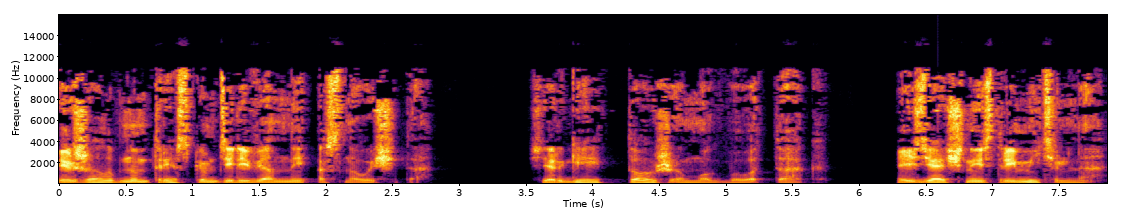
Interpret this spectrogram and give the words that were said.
и жалобным треском деревянной основы щита. Сергей тоже мог бы вот так, изящно и стремительно,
